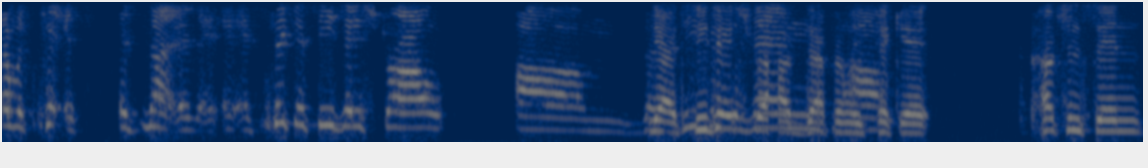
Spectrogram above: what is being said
It was it's, it's not. It, it, it's Pickett, C.J. Stroud. Um, the yeah, C.J. Stroud end, definitely um, Pickett. Hutchinson,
